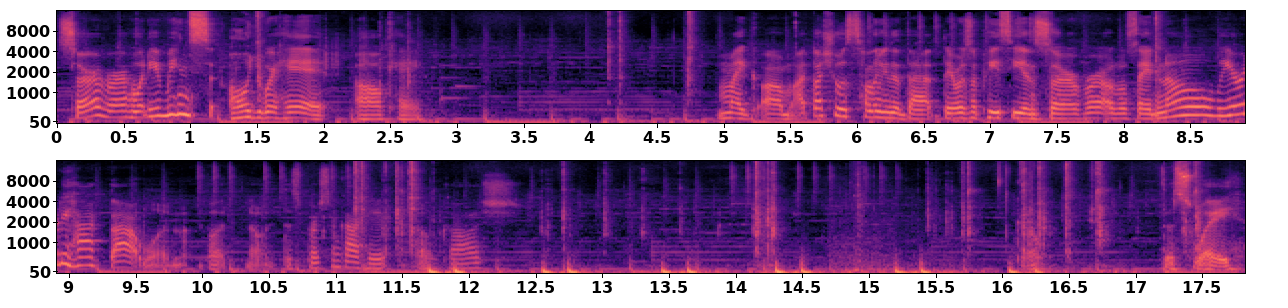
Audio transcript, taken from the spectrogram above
Server? What do you mean? Oh, you were hit. Oh, okay. Mike, um, I thought she was telling me that, that there was a PC and server. I was say, no, we already hacked that one. But no, this person got hit. Oh gosh. Go. This way.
